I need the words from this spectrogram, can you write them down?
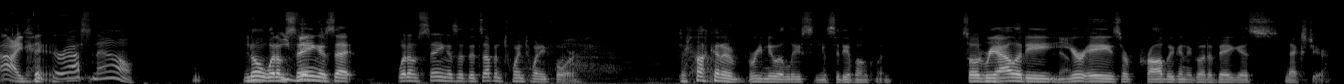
I kick their ass now. No, what I'm saying is that what I'm saying is that it's up in 2024. They're not going to renew a lease in the city of Oakland. So in reality, no. your A's are probably going to go to Vegas next year.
